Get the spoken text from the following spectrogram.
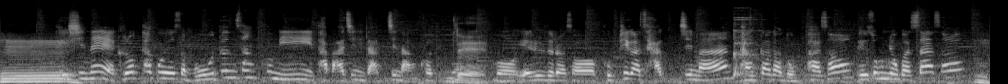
음. 대신에 그렇다고 해서 모든 상품이 다 마진이 낮진 않거든요. 네. 뭐 예를 들어서 부피가 작지만 단가가 높아서 배송료가 싸서 음.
